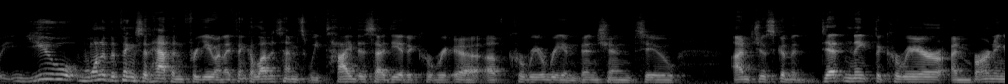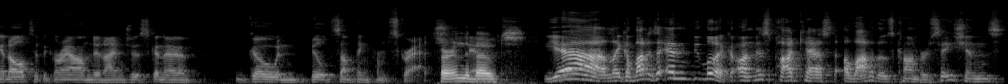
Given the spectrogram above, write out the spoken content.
you, one of the things that happened for you, and I think a lot of times we tie this idea to career uh, of career reinvention to, I'm just going to detonate the career, I'm burning it all to the ground, and I'm just going to go and build something from scratch. Burn the and, boats. Yeah, like a lot of and look, on this podcast, a lot of those conversations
